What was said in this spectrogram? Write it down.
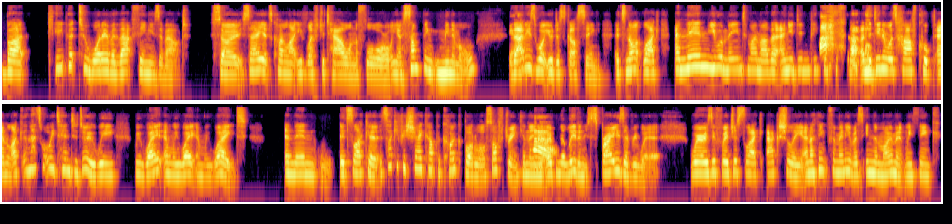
But keep it to whatever that thing is about. So say it's kind of like you've left your towel on the floor or you know something minimal. Yeah. That is what you're discussing. It's not like, and then you were mean to my mother and you didn't pick the up and the dinner was half cooked and like, and that's what we tend to do. We we wait and we wait and we wait. And then it's like a it's like if you shake up a Coke bottle or soft drink and then you open the lid and it sprays everywhere. Whereas if we're just like actually, and I think for many of us in the moment, we think,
